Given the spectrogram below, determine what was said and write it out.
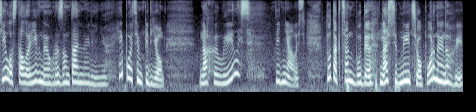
тіло стало рівною горизонтальною лінією. І потім підйом. Нахилились, піднялись. Тут акцент буде на сідницю опорної ноги.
